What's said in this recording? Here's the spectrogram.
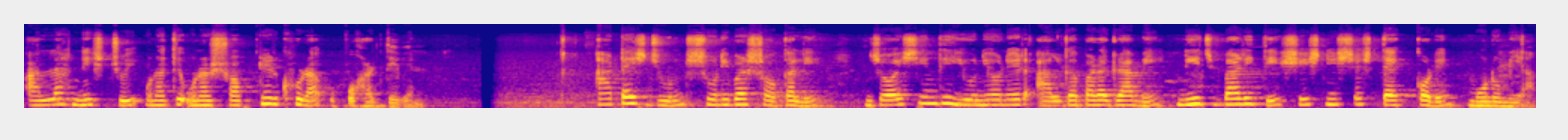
আল্লাহ নিশ্চয়ই ওনাকে ওনার স্বপ্নের ঘোড়া উপহার দেবেন। আটাইশ জুন, শনিবার সকালে জয়সিন্ধি ইউনিয়নের আলগাপাড়া গ্রামে নিজ বাড়িতে শেষ নিঃশ্বাস ত্যাগ করেন মনোমিয়া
